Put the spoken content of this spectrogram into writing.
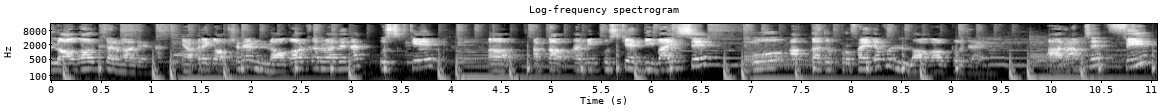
लॉग आउट करवा देना। यहाँ पर एक ऑप्शन है लॉग आउट करवा देना। उसके आई मीन उसके डिवाइस से वो आपका जो प्रोफ़ाइल है वो लॉग आउट हो जाएगा। आराम से फिर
